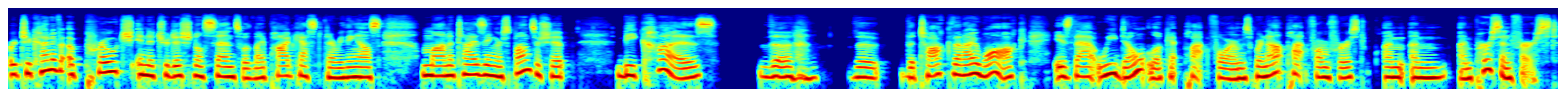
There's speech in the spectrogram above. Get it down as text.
or to kind of approach in a traditional sense with my podcast and everything else monetizing or sponsorship because the the the talk that I walk is that we don't look at platforms. We're not platform first. I'm I'm I'm person 1st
